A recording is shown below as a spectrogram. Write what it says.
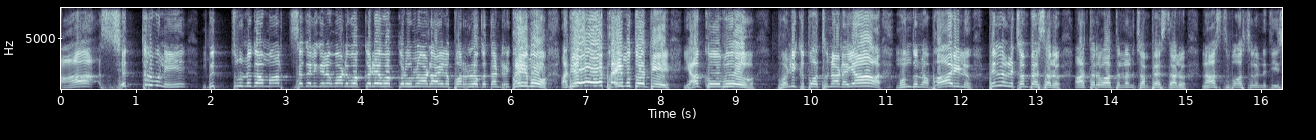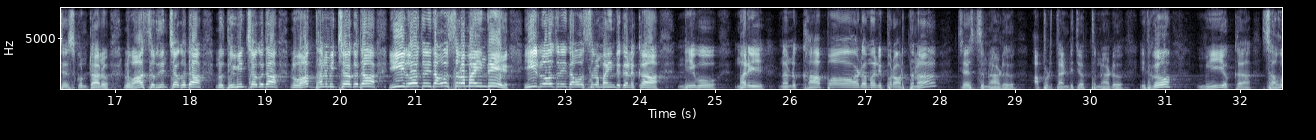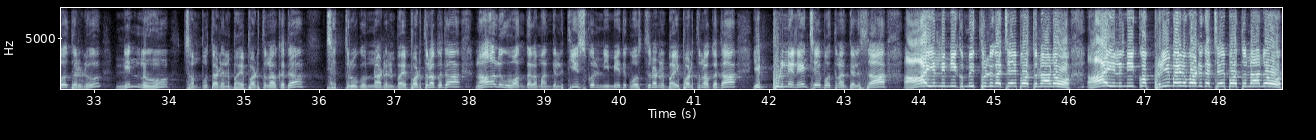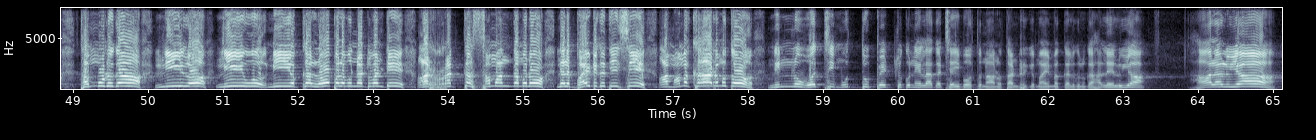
ఆ శత్రువుని మిత్రునిగా మార్చగలిగిన వాడు ఒక్కడే ఒక్కడు ఉన్నాడు ఆయన పరలోక తండ్రి. భయము అదే భయముతోటి యాకోబు వణికిపోతున్నాడు అయ్యా ముందు నా భార్యను పిల్లల్ని చంపేస్తారు ఆ తర్వాత నన్ను చంపేస్తారు. నా ఆస్తిపాస్తులన్నీ తీసేసుకుంటారు. నువ్వు ఆశీర్వదించావు కదా నువ్వు దీవించావు కదా నువ్వు వాగ్దానం ఇచ్చావు కదా ఈ రోజున ఇది అవసరమైంది. ఈ రోజున ఇది అవసరమైంది కనుక నీవు మరి నన్ను కాపాడమని ప్రార్థన చేస్తున్నాడు. అప్పుడు తండ్రి చెప్తున్నాడు ఇదిగో మీ యొక్క సహోదరుడు నిన్ను చంపుతాడని భయపడుతున్నావు కదా. శత్రువుగా ఉన్నాడని భయపడుతున్నావు కదా? నాలుగు వందల మందిని తీసుకొని నీ మీదకి వస్తున్నాడని భయపడుతున్నావు కదా? ఇప్పుడు నేనేం చేయబోతున్నాను తెలుసా? ఆయన్ని నీకు మిత్రుడిగా చేయబోతున్నాను. ఆయన్ని నీకు ప్రియమైన వాడిగా చేయబోతున్నాను. తమ్ముడుగా నీలో నీవు నీ యొక్క లోపల ఉన్నటువంటి ఆ రక్త సంబంధమును నేను బయటకు తీసి ఆ మమకారముతో నిన్ను వచ్చి ముద్దు పెట్టుకునేలాగా చేయబోతున్నాను. తండ్రికి మహిమ కలుగునుగా. హలేలుయా హాలలుయా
